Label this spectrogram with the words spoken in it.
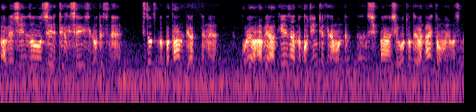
安倍晋三的政治のですね一つのパターンであってねこれは安倍昭恵さんの個人的な問題仕事ではないと思いますね。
